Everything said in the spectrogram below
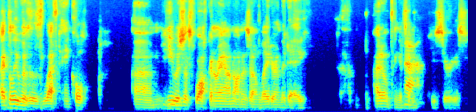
I believe it was his left ankle. Um, he was just walking around on his own later in the day. Um, I don't think it's ah. too serious.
